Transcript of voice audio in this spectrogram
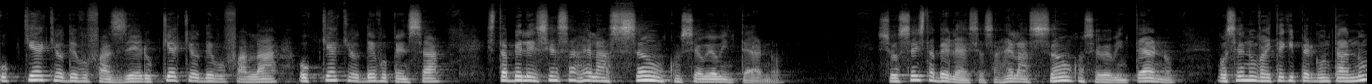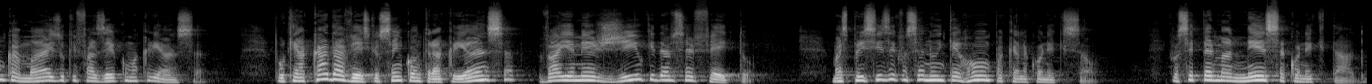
o que é que eu devo fazer, o que é que eu devo falar, o que é que eu devo pensar, estabelecer essa relação com seu eu interno. Se você estabelece essa relação com seu eu interno, você não vai ter que perguntar nunca mais o que fazer com uma criança. Porque a cada vez que você encontrar a criança, vai emergir o que deve ser feito. Mas precisa que você não interrompa aquela conexão. Que você permaneça conectado.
